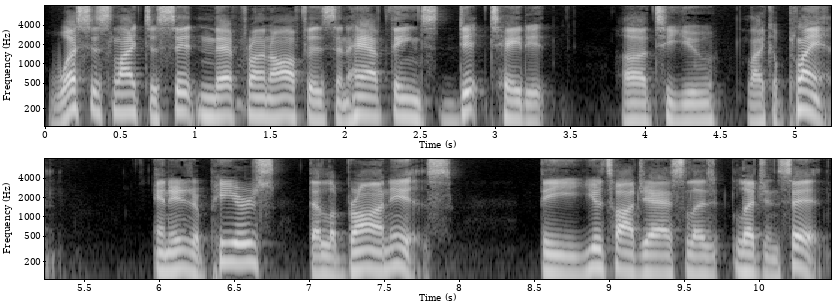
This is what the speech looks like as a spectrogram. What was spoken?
what's it's like to sit in that front office and have things dictated uh, to you like a plan. And it appears that LeBron is, the Utah Jazz le- legend said.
